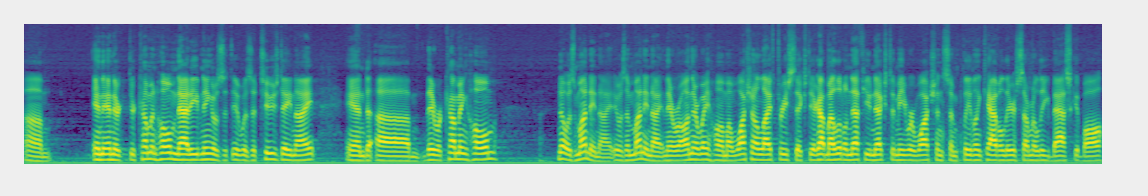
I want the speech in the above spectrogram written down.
um, and, and they're, they're coming home that evening. It was, it was a Tuesday night, and um, they were coming home. No, it was Monday night. It was a Monday night, and they were on their way home. I'm watching on Life 360. I got my little nephew next to me. We're watching some Cleveland Cavaliers Summer League basketball.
